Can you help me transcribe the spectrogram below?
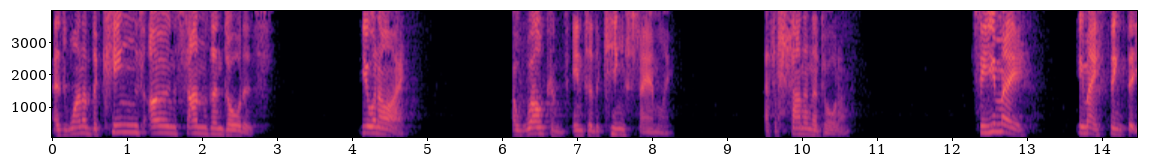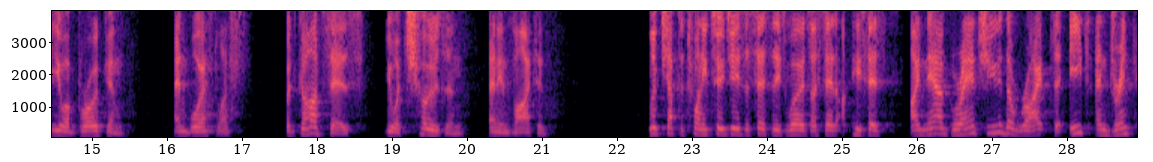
as one of the king's own sons and daughters. You and I are welcomed into the king's family as a son and a daughter. See, you may, you may think that you are broken and worthless, but God says you are chosen and invited. Luke chapter 22, Jesus says these words. I said, He says, I now grant you the right to eat and drink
